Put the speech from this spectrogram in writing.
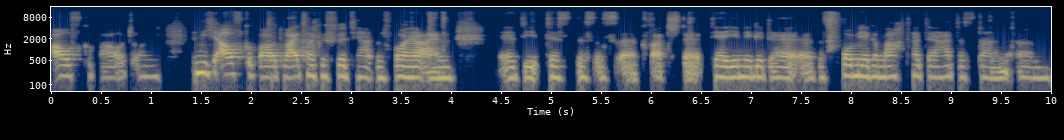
aufgebaut und nicht aufgebaut, weitergeführt. Die hatten vorher einen, äh, die, das, das ist äh, Quatsch, der, derjenige, der äh, das vor mir gemacht hat, der hat es dann ähm,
